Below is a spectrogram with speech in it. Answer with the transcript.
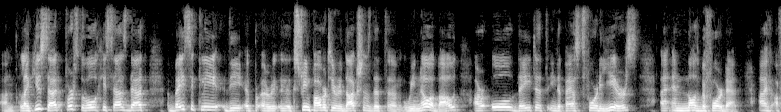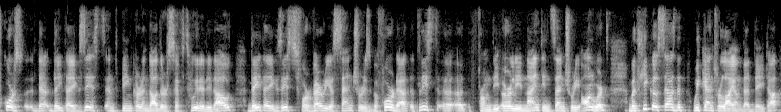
Um, like you said, first of all, he says that basically the uh, extreme poverty reductions that um, we know about are all dated in the past 40 years uh, and not before that. I, of course, data exists, and Pinker and others have tweeted it out. Data exists for various centuries before that, at least uh, uh from the early 19th century onwards. But Hickel says that we can't rely on that data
